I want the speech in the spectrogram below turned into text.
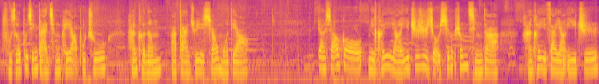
否则，不仅感情培养不出，还可能把感觉也消磨掉。养小狗，你可以养一只日久生生情的。还可以再养一只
